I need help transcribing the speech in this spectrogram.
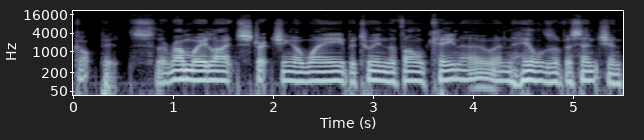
cockpits, the runway lights stretching away between the volcano and hills of ascension,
